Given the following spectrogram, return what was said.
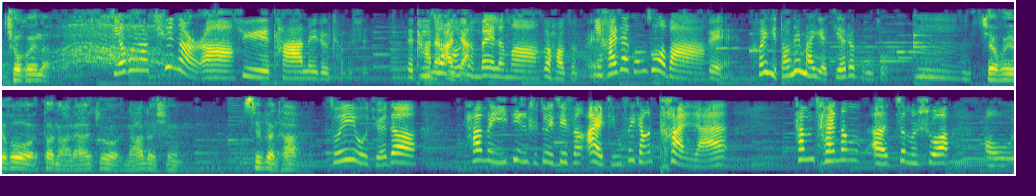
求婚的。结婚要去哪儿啊？去他那个城市，在他你那安家。做好准备了吗？做好准备。你还在工作吧？。对，可以到那边也接着工作。嗯。结婚以后到哪来住哪都行，随便他。所以我觉得，他们一定是对这份爱情非常坦然，他们才能呃这么说哦，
